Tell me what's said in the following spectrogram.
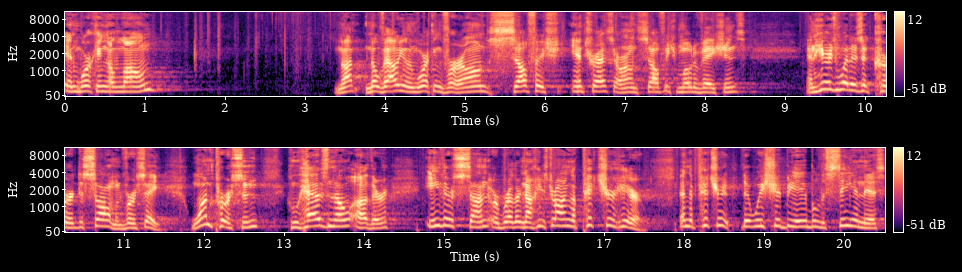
in working alone, not, no value in working for our own selfish interests, our own selfish motivations. And here's what has occurred to Solomon, verse 8. One person who has no other, either son or brother. Now he's drawing a picture here and the picture that we should be able to see in this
